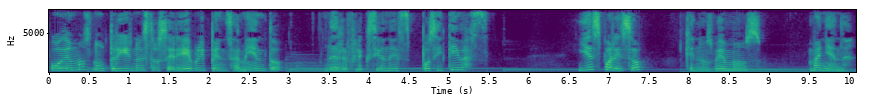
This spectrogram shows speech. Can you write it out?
podemos nutrir nuestro cerebro y pensamiento de reflexiones positivas. Y es por eso que nos vemos mañana.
